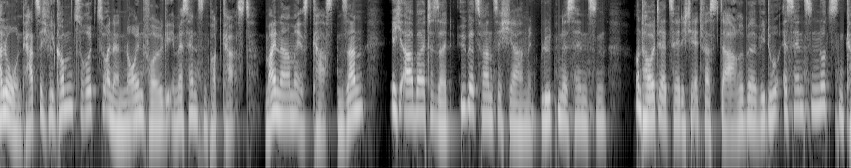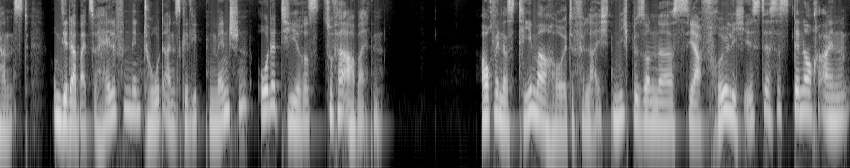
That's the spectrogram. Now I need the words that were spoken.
Hallo und herzlich willkommen zurück zu einer neuen Folge im Essenzen Podcast. Mein Name ist Carsten Sann. Ich arbeite seit über 20 Jahren mit Blütenessenzen und heute erzähle ich dir etwas darüber, wie du Essenzen nutzen kannst, um dir dabei zu helfen, den Tod eines geliebten Menschen oder Tieres zu verarbeiten. Auch wenn das Thema heute vielleicht nicht besonders ja fröhlich ist, es ist dennoch ein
